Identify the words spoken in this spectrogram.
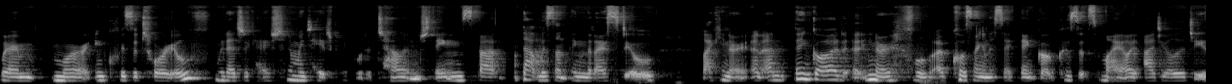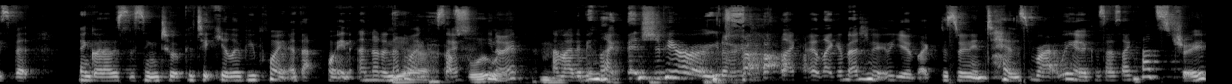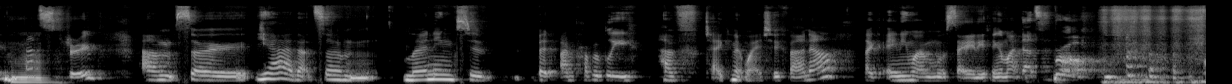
we're more inquisitorial with education. We teach people to challenge things. But that was something that I still like, you know, and, and thank God, uh, you know, well, of course I'm going to say thank God because it's my ideologies, but thank God I was listening to a particular viewpoint at that point and not another Yeah, one. Because I, absolutely. you know, I might have been like Ben Shapiro, you know, like like imagine it, you're like just an intense right winger because I was like, that's true, that's true. Um, so yeah, that's um, learning to, but I'm probably have taken it way too far now. Like anyone will say anything, I'm like, that's wrong.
